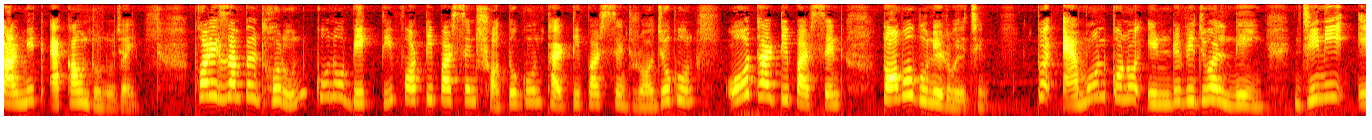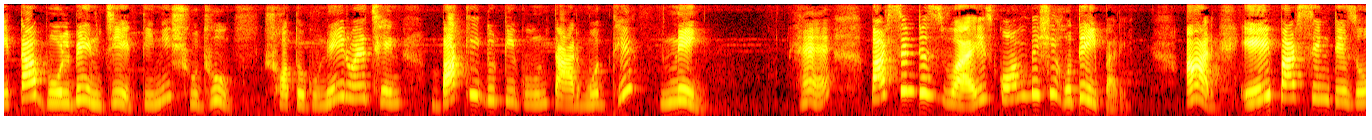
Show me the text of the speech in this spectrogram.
কার্মিক অ্যাকাউন্ট অনুযায়ী। ফর এক্সাম্পল ধরুন, কোনো ব্যক্তি ফর্টি পার্সেন্ট শতগুণ থার্টি পার্সেন্ট রজগুণ ও থার্টি পার্সেন্ট তমগুণে রয়েছেন। তো এমন কোনো ইন্ডিভিজুয়াল নেই যিনি এটা বলবেন যে তিনি শুধু শতগুণেই রয়েছেন, বাকি দুটি গুণ তার মধ্যে নেই। হ্যাঁ পার্সেন্টেজ ওয়াইজ কম বেশি হতেই পারে। আর এই পার্সেন্টেজও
